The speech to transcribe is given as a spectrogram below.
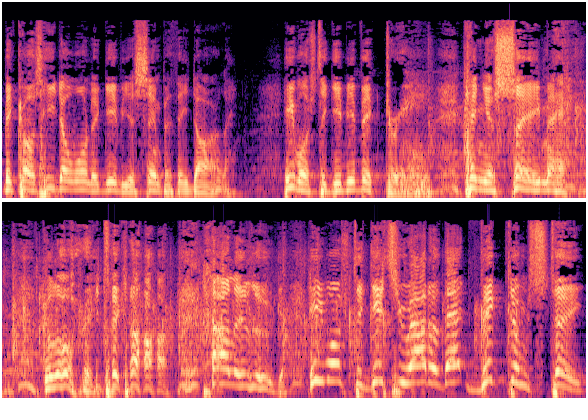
because He don't want to give you sympathy, darling. He wants to give you victory. Can you say, man? Glory to God. Hallelujah. He wants to get you out of that victim state.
